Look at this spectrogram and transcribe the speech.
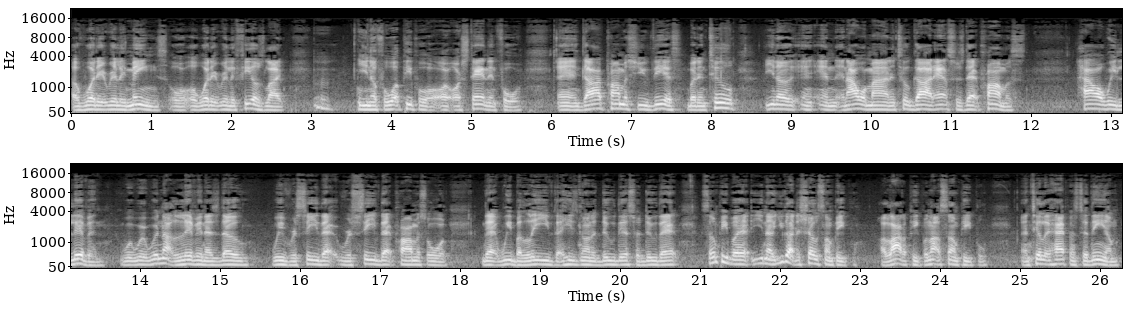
of what it really means or, or what it really feels like, mm. You know, for what people are, are standing for. And God promised you this, but until, you know, in, in, in our mind, until God answers that promise, how are we living? We're, we're not living as though we've received that received that promise or that we believe that he's going to do this or do that. Some people, you know, you got to show some people, a lot of people, not some people, until it happens to them.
